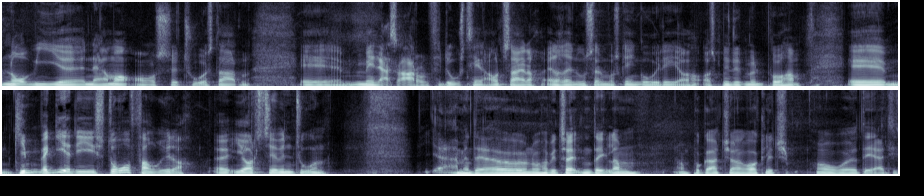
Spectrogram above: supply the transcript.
når vi øh, nærmer os øh, turstarten. Øh, men altså, har du en fidus til en outsider allerede nu, så er det måske en god idé at, at smide lidt mønt på ham. Øh, Kim, hvad giver de store favoritter øh, i odds til at vinde turen? Ja, men det er jo, nu har vi talt en del om, om Pogacar og Roglic, og øh, det, er de,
